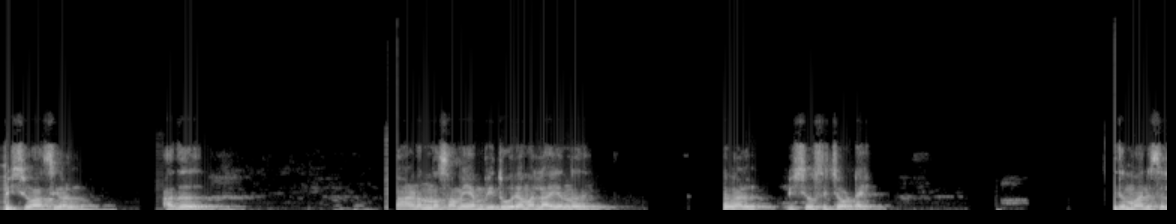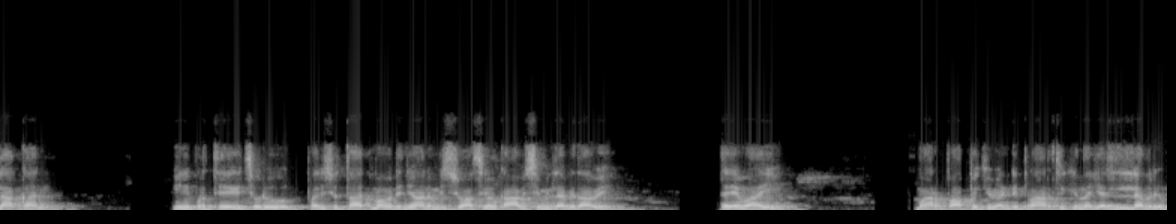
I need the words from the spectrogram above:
വിശ്വാസികൾ അത് കാണുന്ന സമയം വിദൂരമല്ല എന്ന് ഞങ്ങൾ വിശ്വസിച്ചോട്ടെ. ഇത് മനസ്സിലാക്കാൻ ഇനി പ്രത്യേകിച്ച് ഒരു പരിശുദ്ധാത്മാവിന്റെ ജ്ഞാനം വിശ്വാസികൾക്ക് ആവശ്യമില്ല പിതാവേ. ദയവായി മാർപ്പാപ്പയ്ക്ക് വേണ്ടി പ്രാർത്ഥിക്കുന്ന എല്ലാവരും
